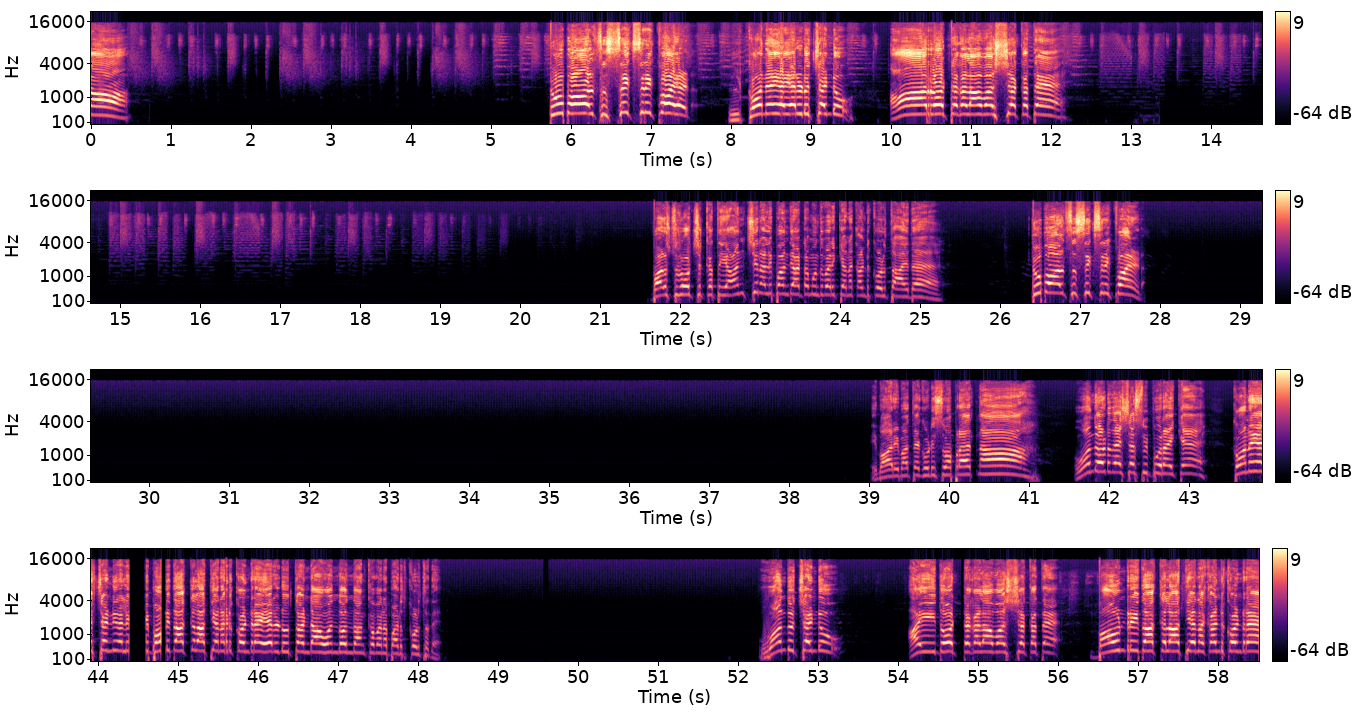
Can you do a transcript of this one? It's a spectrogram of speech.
ಟೂ ಬಾಲ್ಸ್ ಸಿಕ್ಸ್ ರಿಕ್ವೈರ್ಡ್ ಕೊನೆಯ ಎರಡು ಚೆಂಡು. ಆರೋಟಗಳ ಅವಶ್ಯಕತೆ. ಬಹಳಷ್ಟು ರೋಚಕತೆಯ ಅಂಚಿನಲ್ಲಿ ಪಂದ್ಯಾಟ ಮುಂದುವರಿಕೆಯನ್ನು ಕಂಡುಕೊಳ್ತಾ ಇದೆ. ಟೂ ಬಾಲ್ಸ್ ಸಿಕ್ಸ್ ರಿಕ್ವೈರ್ಡ್ ಈ ಬಾರಿ ಮತ್ತೆ ಗುಡಿಸುವ ಪ್ರಯತ್ನ. ಒಂದೊಡ್ಡದ ಯಶಸ್ವಿ ಪೂರೈಕೆ. ಕೊನೆಯ ಚೆಂಡಿನಲ್ಲಿ ಬೌಡಿ ದಾಖಲಾತಿಯನ್ನು ಹಿಡ್ಕೊಂಡ್ರೆ ಎರಡು ತಂಡ ಒಂದೊಂದು ಅಂಕವನ್ನು ಪಡೆದುಕೊಳ್ತದೆ. ಒಂದು ಚೆಂಡು ಐದೋಟಗಳ ಅವಶ್ಯಕತೆ. ಬೌಂಡ್ರಿ ದಾಖಲಾತಿಯನ್ನು ಕಂಡುಕೊಂಡ್ರೆ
